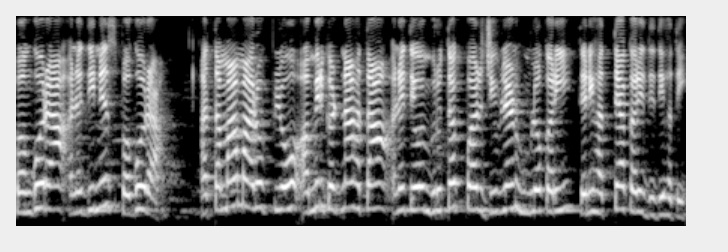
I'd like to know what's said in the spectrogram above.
ભંગોરા અને દિનેશ ભગોરા આ તમામ આરોપીઓ અમીરગઢના હતા અને તેઓએ મૃતક પર જીવલેણ હુમલો કરી તેની હત્યા કરી દીધી હતી.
